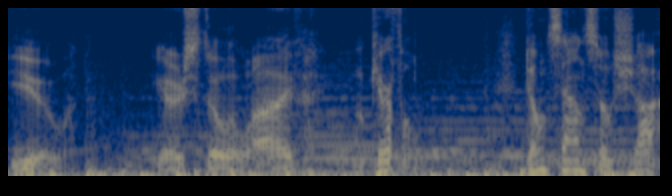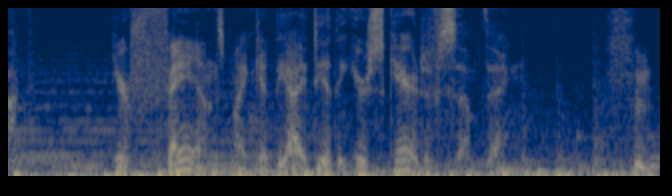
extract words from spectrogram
You. You're still alive? Oh, careful. Don't sound so shocked. Your fans might get the idea that you're scared of something. Hmm.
